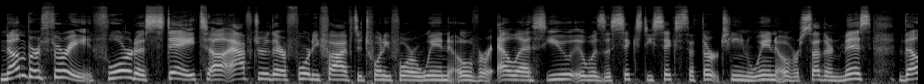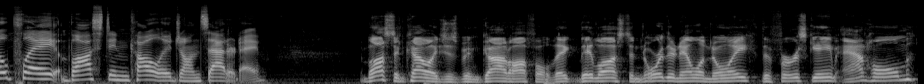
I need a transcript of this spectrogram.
Number three, Florida State. Uh, after their 45 to 24 win over LSU, it was a 66 to 13 win over Southern Miss. They'll play Boston College on Saturday. Boston College has been god awful. They they lost to Northern Illinois the first game at home,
